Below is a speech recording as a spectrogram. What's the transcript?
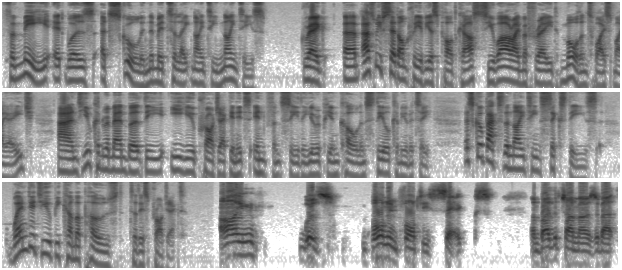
For me, it was at school in the mid to late 1990s. Greg, um, as we've said on previous podcasts, you are, I'm afraid, more than twice my age, and you can remember the EU project in its infancy, the European coal and steel community. Let's go back to the 1960s. When did you become opposed to this project? I was born in 46 and by the time I was about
